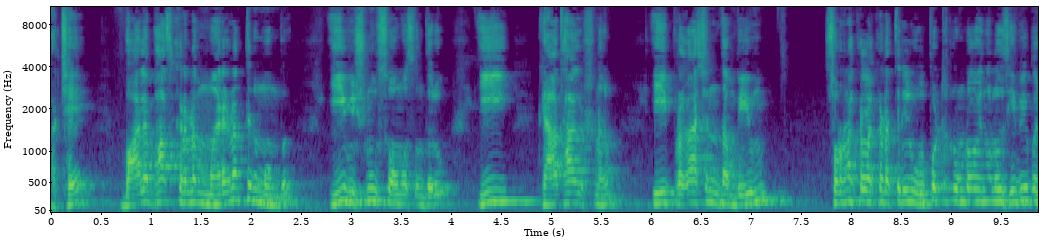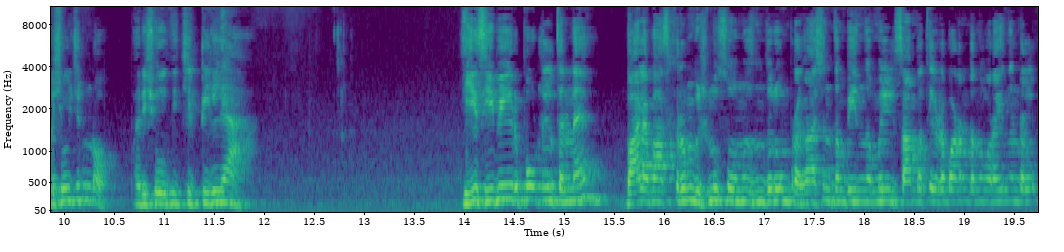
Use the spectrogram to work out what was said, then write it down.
പക്ഷേ ബാലഭാസ്കറുടെ മരണത്തിന് മുമ്പ് ഈ വിഷ്ണു സോമസുന്ദരും ഈ രാധാകൃഷ്ണനും ഈ പ്രകാശൻ തമ്പിയും സ്വർണക്കള്ളക്കടത്തിൽ ഉൾപ്പെട്ടിട്ടുണ്ടോ എന്നുള്ളത് സി ബി ഐ പരിശോധിച്ചിട്ടുണ്ടോ? പരിശോധിച്ചിട്ടില്ല. ഈ സി ബി ഐ റിപ്പോർട്ടിൽ തന്നെ ബാലഭാസ്കറും വിഷ്ണു സോമസുന്ദരവും പ്രകാശൻ തമ്പിയും തമ്മിൽ സാമ്പത്തിക ഇടപാടുണ്ടെന്ന് പറയുന്നുണ്ടല്ലോ.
